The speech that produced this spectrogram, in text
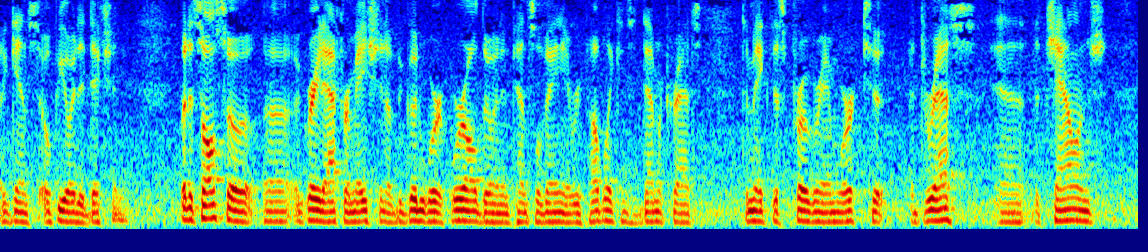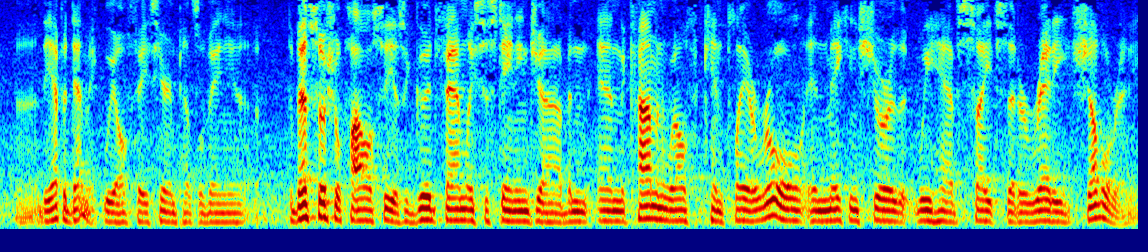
against opioid addiction, but it's also uh, a great affirmation of the good work we're all doing in Pennsylvania, Republicans and Democrats, to make this program work to address uh, the challenge, the epidemic we all face here in Pennsylvania the best social policy is a good family sustaining job, and, and the Commonwealth can play a role in making sure that we have sites that are ready, shovel ready,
